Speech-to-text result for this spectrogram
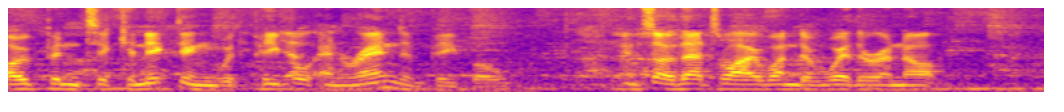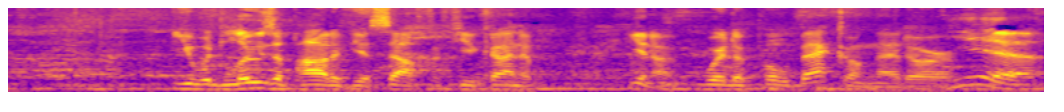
open to connecting with people and random people. And so that's why I wonder whether or not you would lose a part of yourself if you kind of, you know, were to pull back on that or. Yeah,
